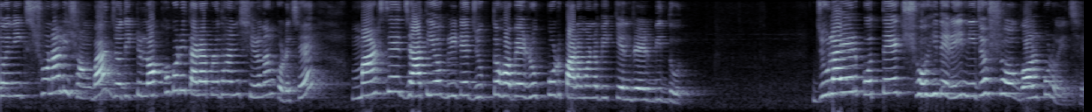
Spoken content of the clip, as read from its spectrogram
দৈনিক সোনালী সংবাদ। যদি একটু লক্ষ্য করি, তারা প্রধান শিরোনাম করেছে মার্চে জাতীয় গ্রিডে যুক্ত হবে রূপপুর পারমাণবিক কেন্দ্রের বিদ্যুৎ। জুলাইয়ের প্রত্যেক শহীদেরই নিজস্ব গল্প রয়েছে।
